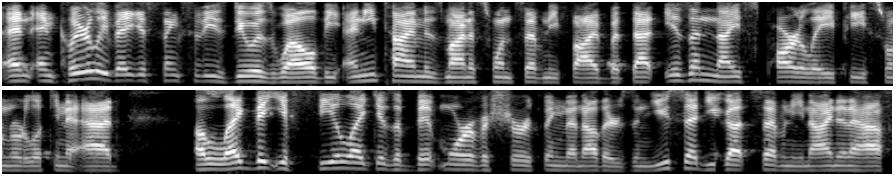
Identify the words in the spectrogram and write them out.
and and clearly Vegas thinks that he's due as well. The anytime is minus 175, but that is a nice parlay piece when we're looking to add a leg that you feel like is a bit more of a sure thing than others. And you said you got 79 and a half.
